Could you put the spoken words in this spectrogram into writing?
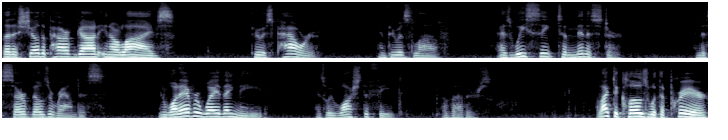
Let us show the power of God in our lives through His power and through His love as we seek to minister and to serve those around us in whatever way they need as we wash the feet of others. I'd like to close with a prayer,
